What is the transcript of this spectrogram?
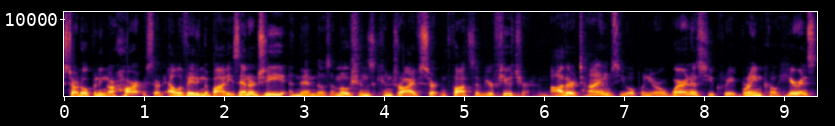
we start opening our heart, we start elevating the body's energy, and then those emotions can drive certain thoughts of your future. Other times, you open your awareness, you create brain coherence,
